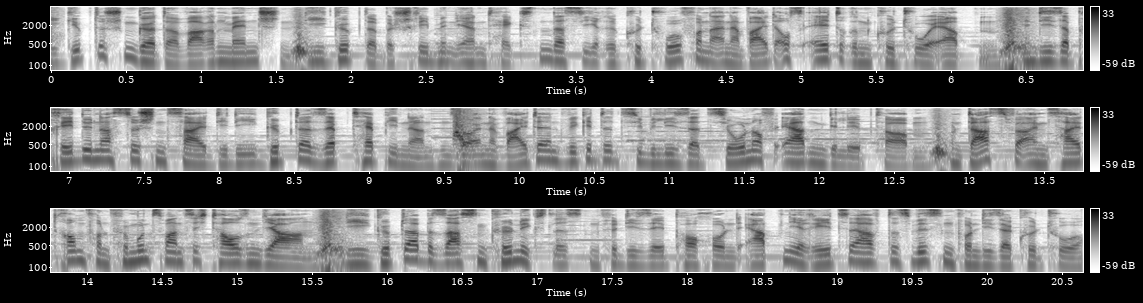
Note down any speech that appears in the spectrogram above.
Die ägyptischen Götter waren Menschen. Die Ägypter beschrieben in ihren Texten, dass sie ihre Kultur von einer weitaus älteren Kultur erbten. In dieser prädynastischen Zeit, die die Ägypter Septepi nannten, soll eine weiterentwickelte Zivilisation auf Erden gelebt haben. Und das für einen Zeitraum von 25.000 Jahren. Die Ägypter besaßen Königslisten für diese Epoche und erbten ihr rätselhaftes Wissen von dieser Kultur.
